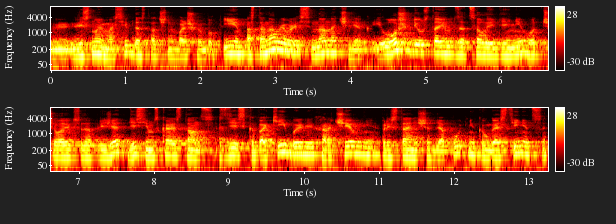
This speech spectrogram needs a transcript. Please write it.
лесной массив достаточно большой был. И останавливались на ночлег. И лошади устают за целый день, и вот человек сюда приезжает, здесь Ямская станция. Здесь кабаки были, харчевни, пристанища для путников, гостиницы.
